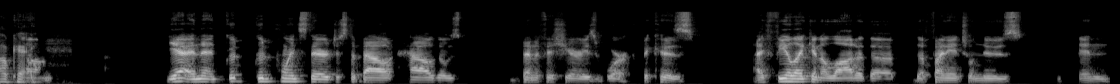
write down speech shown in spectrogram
Okay. Um, yeah, and then good good points there just about how those beneficiaries work because I feel like in a lot of the the financial news and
